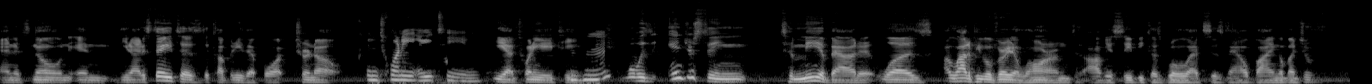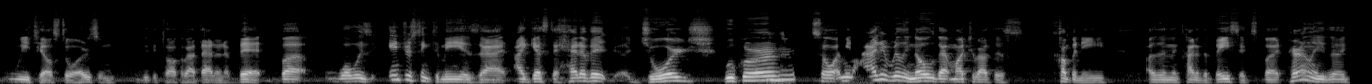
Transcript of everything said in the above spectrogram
and it's known in the United States as the company that bought Tourneau in 2018. Yeah, 2018. Mm-hmm. What was interesting to me about it was a lot of people very alarmed, obviously, because Rolex is now buying a bunch of retail stores and we could talk about that in a bit. But what was interesting to me is that I guess the head of it, George Bucherer. Mm-hmm. So, I mean, I didn't really know that much about this company other than kind of the basics. But apparently, the,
